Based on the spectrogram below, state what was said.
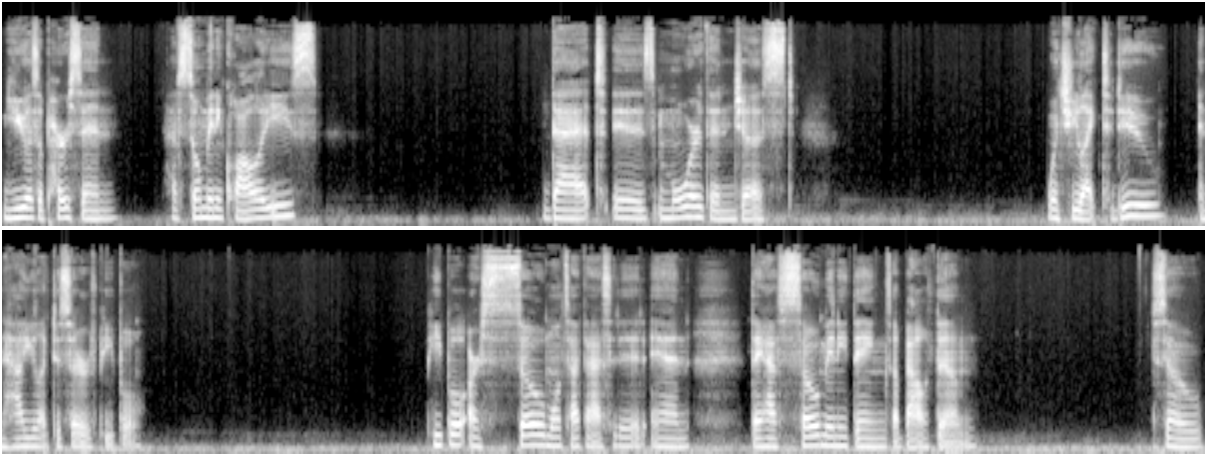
you as a person have so many qualities that is more than just what you like to do, and how you like to serve people. People are so multifaceted and they have so many things about them. So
